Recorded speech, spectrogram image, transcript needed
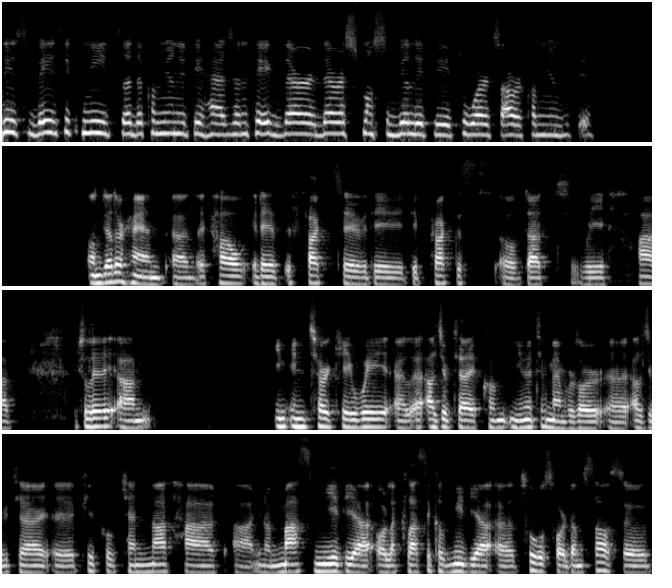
these basic needs that the community has and take their their responsibility towards our community on the other hand uh, like how it is effective the the practice of that we have actually um, in, in Turkey, we uh, LGBTI community members or uh, LGBTI uh, people cannot have uh, you know mass media or like classical media uh, tools for themselves. So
